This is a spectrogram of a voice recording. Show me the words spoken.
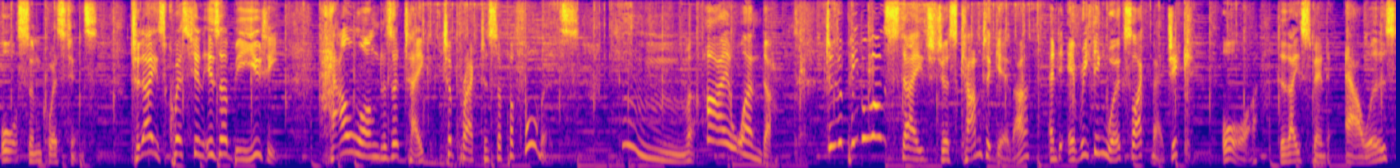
awesome questions. Today's question is a beauty. How long does it take to practice a performance? Hmm, I wonder. Do the people on stage just come together and everything works like magic? Or do they spend hours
